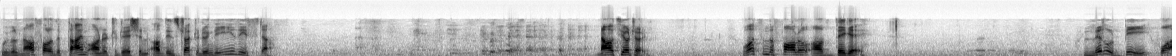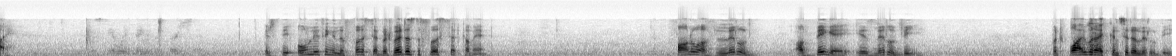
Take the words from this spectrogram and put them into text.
We will now follow the time-honored tradition of the instructor doing the easy stuff. now it's your turn. What's in the follow of big A? Little b why? is the only thing in the first set. It's the only thing in the first set, but where does the first set come in? Follow of little, of big A is little b. But why would I consider little b?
